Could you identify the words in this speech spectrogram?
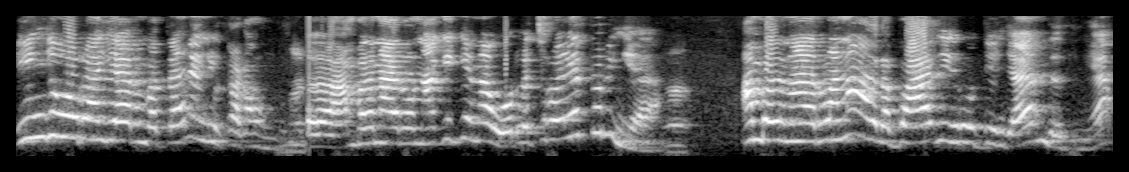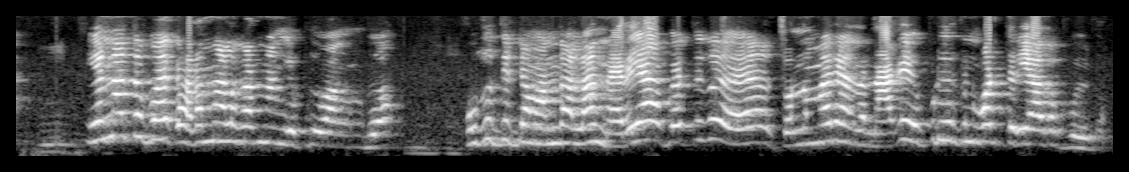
இங்க ஒரு ஐயாயிரம் பத்தாயிரம் எங்களுக்கு கடன் உண்டு. ஐம்பதனாயிரம் நகைக்கு நான் ஒரு லட்ச ரூபாயா தரீங்க ஐம்பதனாயிரம் ரூபான்னா அதுல பாதி இருபத்தஞ்சாயிரம் தருவீங்க என்னத்த போய் கடன் மேல கடன் நாங்க எப்படி வாங்குங்க புது திட்டம் வந்தாலாம் நிறைய பேர்த்துக்கு சொன்ன மாதிரி அந்த நகை எப்படி இருக்குன்னு கூட தெரியாத போயிடும்.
